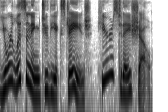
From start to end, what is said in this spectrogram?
You're listening to The Exchange. Here's today's show.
